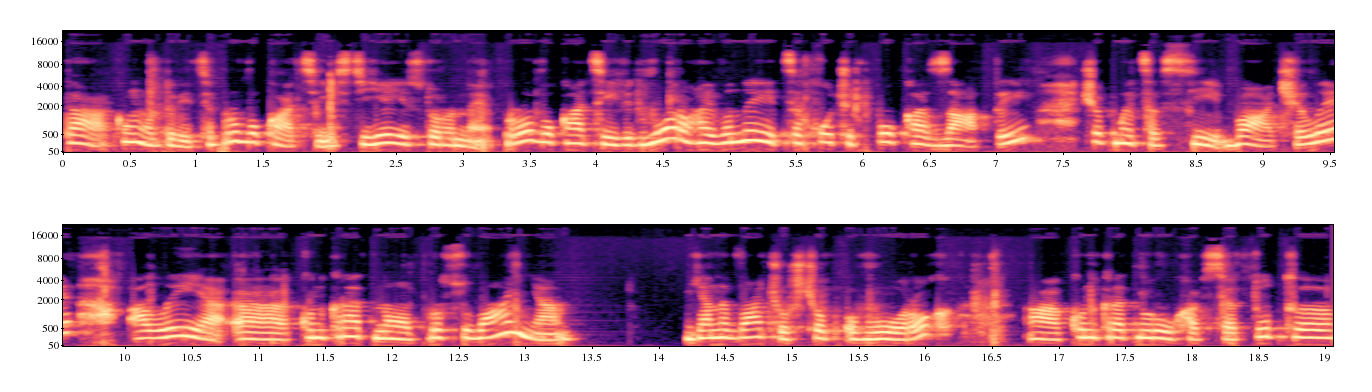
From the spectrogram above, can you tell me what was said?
Так, от дивіться, провокації з цієї сторони. Провокації від ворога, і вони це хочуть показати, щоб ми це всі бачили, але е, конкретно просування я не бачу, щоб ворог е, конкретно рухався. Тут. Е,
